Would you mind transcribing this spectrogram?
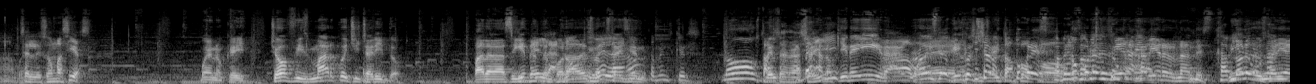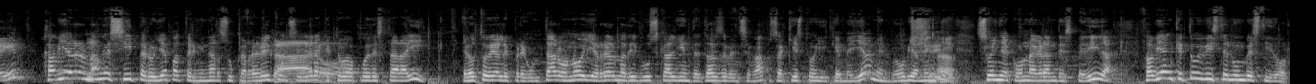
Ah, bueno. Se le hizo Macías. Bueno, ok. Chofis, Marco y Chicharito. Para la siguiente Vela, temporada, ¿no? es Y lo que está Vela, ¿no? diciendo. También quieres. No, Vela, Vela quiere ir. Ah, ¿No viste lo que dijo Chicharito Chicharito? ¿Tú tampoco. crees? A ver, ¿Tú Fabián, conoces ¿tú bien a? Javier Hernández? Javier ¿No le gustaría Hernández- ir? Javier Hernández sí, pero ya para terminar su carrera, él Claro. considera que todavía puede estar ahí. El otro día le preguntaron, oye, Real Madrid busca a alguien detrás de Benzema, pues aquí estoy y que me llamen. Obviamente Sí. sueña con una gran despedida. Fabián, que tú viviste en un vestidor,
